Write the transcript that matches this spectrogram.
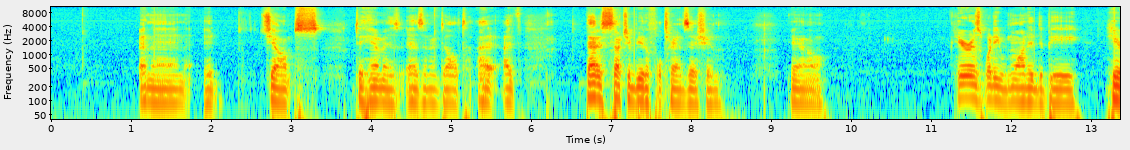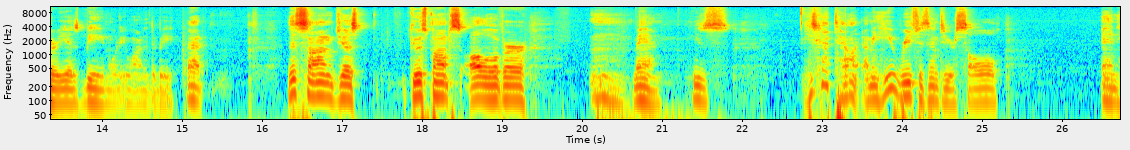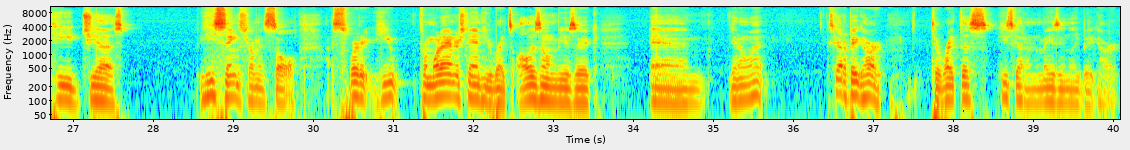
and then it jumps to him as as an adult. I, I that is such a beautiful transition. You know, here is what he wanted to be. Here he is being what he wanted to be. That this song just goosebumps all over. Man, he's he's got talent. I mean, he reaches into your soul, and he just he sings from his soul. I swear to he. From what I understand, he writes all his own music, and you know what? He's got a big heart to write this. He's got an amazingly big heart.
